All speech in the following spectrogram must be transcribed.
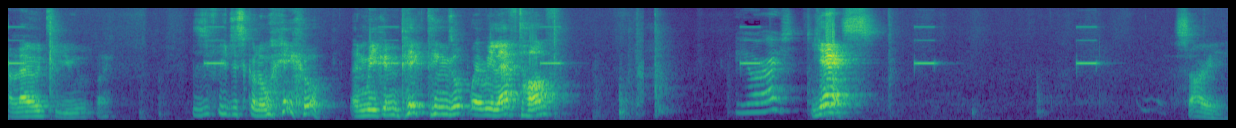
aloud to you, like as if you're just gonna wake up and we can pick things up where we left off. Are you alright? Yes! Sorry.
